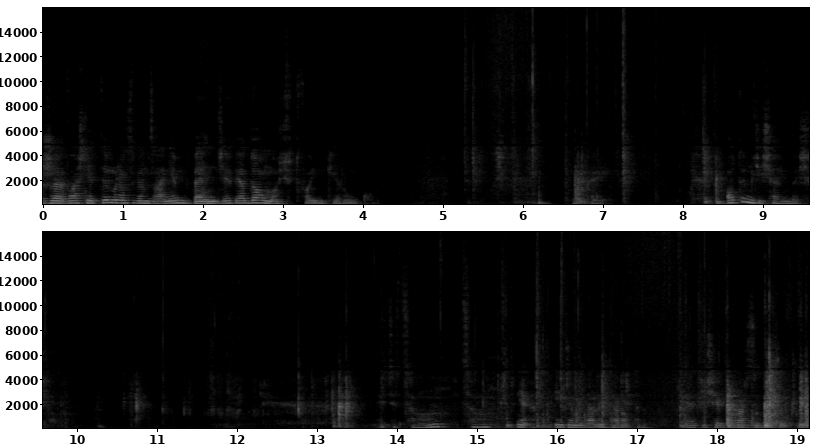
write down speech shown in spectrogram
że właśnie tym rozwiązaniem będzie wiadomość w Twoim kierunku. Okej. O tym dzisiaj myślę. Wiecie co? Co? Nie, jedziemy dalej tarotem. Ja dzisiaj bardzo dobrze czuję.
